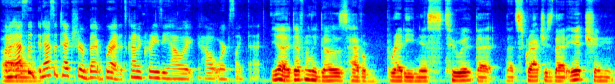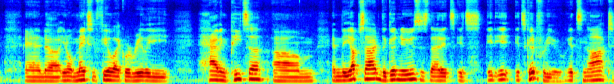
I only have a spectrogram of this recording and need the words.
But it has the Um, it has the texture of bread. It's kind of crazy how it how it works like that. Yeah, it definitely does have a breadiness to it that that scratches that itch and and uh, you know makes it feel like we're really having pizza. Um, and the upside, the good news is that it's it's it, it it's good for you. It's not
